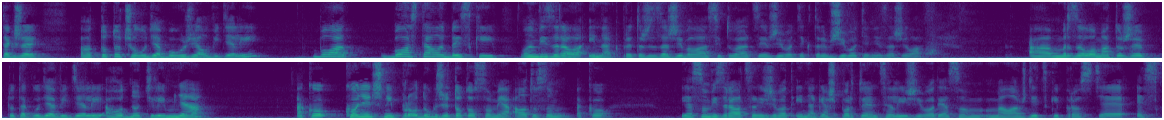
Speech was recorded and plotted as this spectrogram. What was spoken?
Takže e, toto, čo ľudia bohužiaľ videli, bola, bola stále besky, len vyzerala inak, pretože zažívala situácie v živote, ktoré v živote nezažila. A mrzelo ma to, že to tak ľudia videli a hodnotili mňa ako konečný produkt, že toto som ja. Ale to som ako... Ja som vyzerala celý život inak. Ja športujem celý život. Ja som mala vždycky proste S,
